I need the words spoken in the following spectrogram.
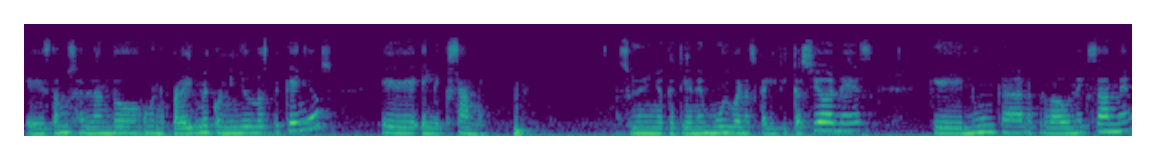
Eh, estamos hablando, bueno, para irme con niños más pequeños, eh, el examen. Mm. Soy un niño que tiene muy buenas calificaciones, que nunca ha reprobado un examen,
